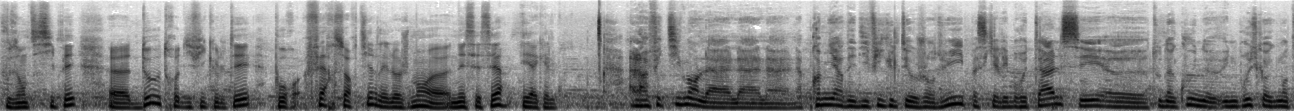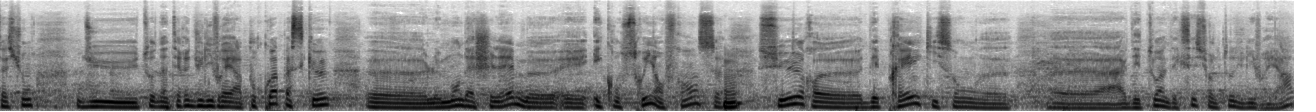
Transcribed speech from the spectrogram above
vous anticipez d'autres difficultés pour faire sortir les logements euh, nécessaires et à quel coût? Alors effectivement, la, première des difficultés aujourd'hui, parce qu'elle est brutale, c'est euh, tout d'un coup une, brusque augmentation du taux d'intérêt du livret A. Pourquoi? Parce que euh, le monde HLM est, construit en France mmh. sur des prêts qui sont à des taux indexés sur le taux du livret A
